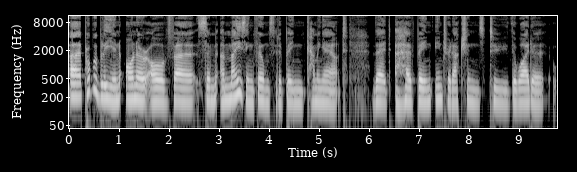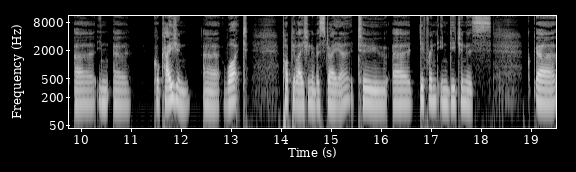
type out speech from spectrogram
uh, probably in honour of uh, some amazing films that have been coming out that have been introductions to the wider uh, in, uh, Caucasian uh, white population of Australia to uh, different Indigenous uh,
